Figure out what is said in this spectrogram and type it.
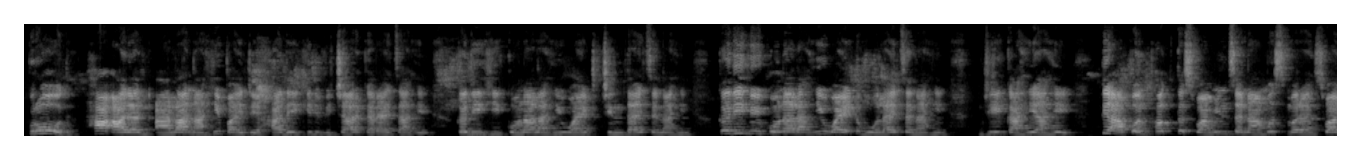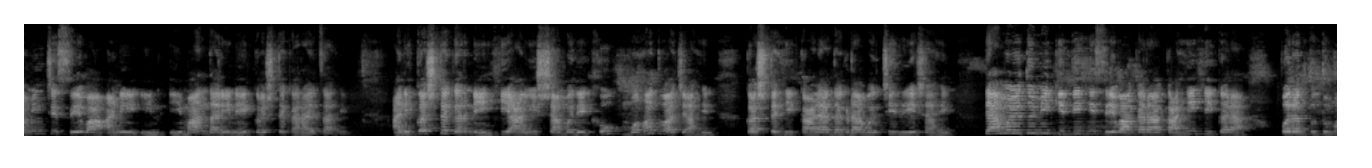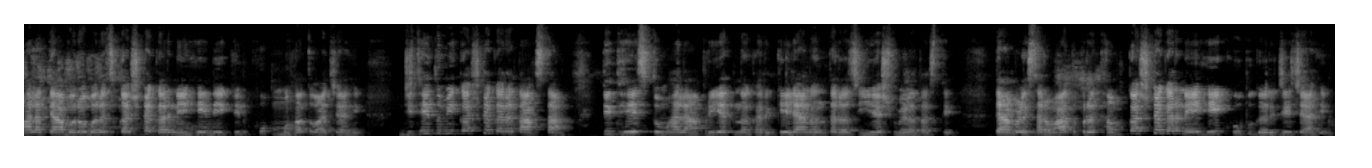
क्रोध हा आला आला नाही पाहिजे हा देखील विचार करायचा आहे. कधीही कोणालाही वाईट चिंतायचं नाही कधीही कोणालाही वाईट बोलायचं नाही. जे काही आहे ते आपण फक्त स्वामींचं नामस्मरण स्वामींची सेवा आणि इमानदारीने कष्ट करायचं आहे. आणि कष्ट करणे ही आयुष्यामध्ये खूप महत्त्वाचे आहे. कष्ट ही काळ्या दगडावरची रेष आहे. त्यामुळे तुम्ही कितीही सेवा करा काहीही करा परंतु तुम्हाला त्याबरोबरच कष्ट करणे हे देखील खूप महत्त्वाचे आहे. जिथे तुम्ही कष्ट करत असता तिथेच तुम्हाला प्रयत्न कर केल्यानंतरच यश मिळत असते. त्यामुळे सर्वात प्रथम कष्ट करणे हे खूप गरजेचे आहे.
